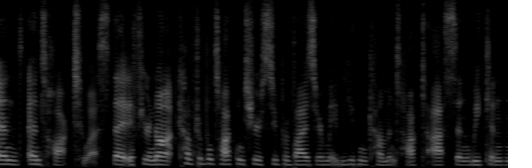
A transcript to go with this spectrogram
and and talk to us. That if you're not comfortable talking to your supervisor, maybe you can come and talk to us, and we can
